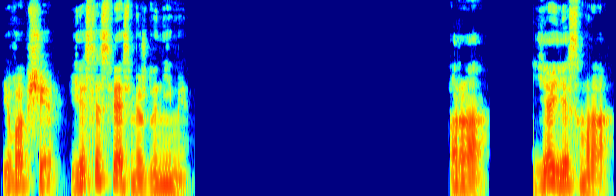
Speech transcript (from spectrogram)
И вообще, есть ли связь между ними? Ра. Я есть мра.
